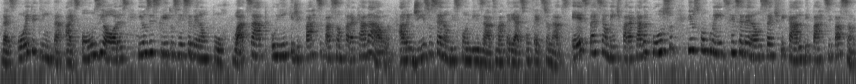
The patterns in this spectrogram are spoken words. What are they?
das 8h30 às 11 horas, e os inscritos receberão por WhatsApp o link de participação para cada aula. Além disso, serão disponibilizados materiais confeccionados especialmente para cada curso e os concluintes receberão o certificado de participação.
